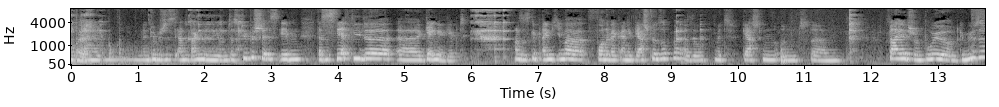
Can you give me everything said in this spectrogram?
Okay. eine, ein typisches Erntedankmenü. Und das Typische ist eben, dass es sehr viele äh, Gänge gibt. Also es gibt eigentlich immer vorneweg eine Gerstelsuppe, also mit Gersten und ähm, Fleisch und Brühe und Gemüse.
